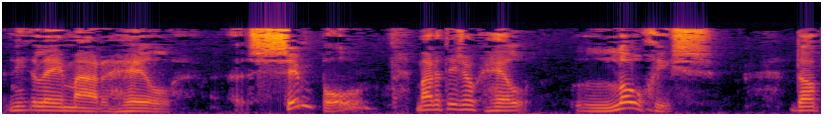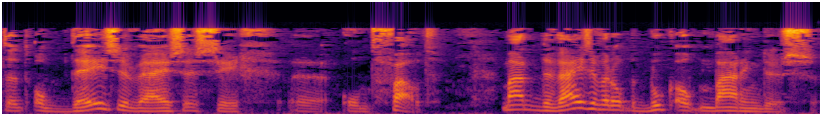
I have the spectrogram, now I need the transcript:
niet alleen maar heel uh, simpel, maar het is ook heel logisch dat het op deze wijze zich uh, ontvouwt. Maar de wijze waarop het boek Openbaring dus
